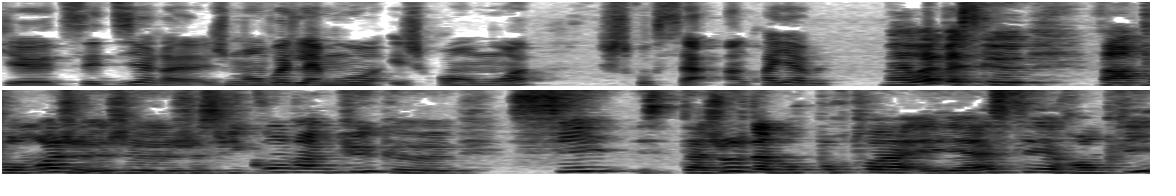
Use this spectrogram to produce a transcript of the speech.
que de se dire euh, je m'envoie de l'amour et je crois en moi, je trouve ça incroyable. Bah ouais, parce que, pour moi, je, je, je, suis convaincue que si ta jauge d'amour pour toi elle est assez remplie,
